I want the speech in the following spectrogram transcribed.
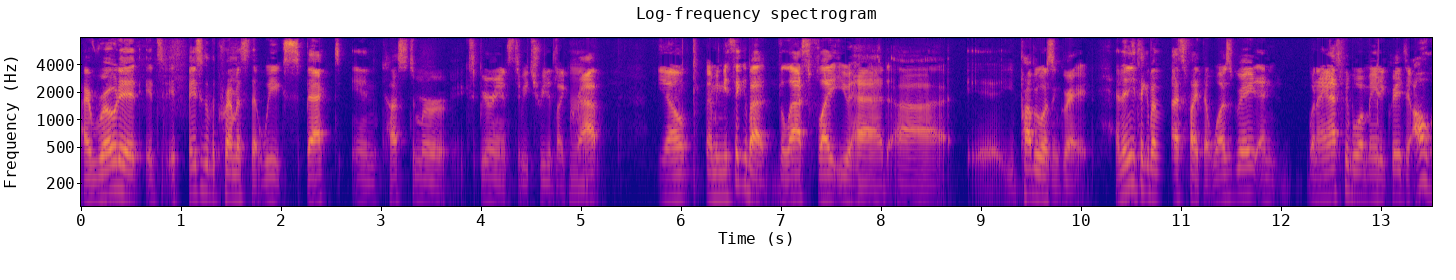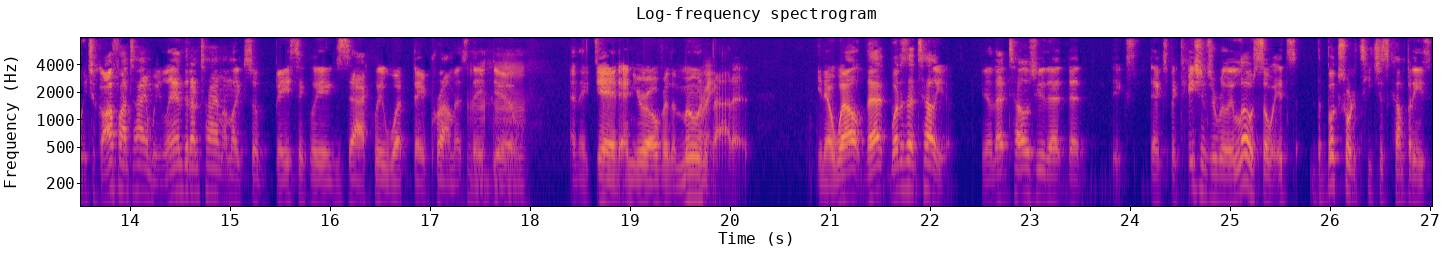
I wrote it. It's it's basically the premise that we expect in customer experience to be treated like crap. You know, I mean, you think about the last flight you had, uh, it probably wasn't great, and then you think about the last flight that was great. And when I ask people what made it great, they oh, we took off on time, we landed on time. I'm like, so basically exactly what they promised they do, mm-hmm. and they did, and you're over the moon Right. about it. You know, well, that what does that tell you? You know, that tells you that that ex- expectations are really low. So it's the book sort of teaches companies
